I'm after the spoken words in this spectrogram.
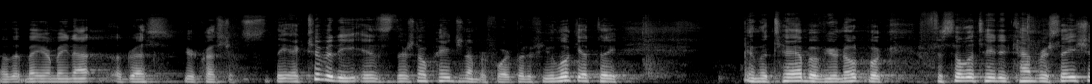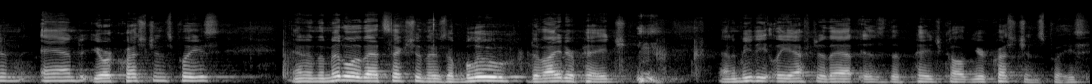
uh, that may or may not address your questions. The activity is, there's no page number for it, but if you look at the, in the tab of your notebook, facilitated conversation and your questions, please. And in the middle of that section, there's a blue divider page. and immediately after that is the page called Your Questions, please.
